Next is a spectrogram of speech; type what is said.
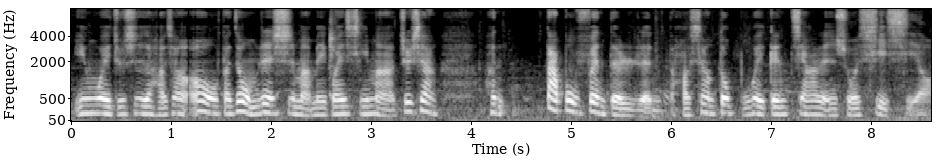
因为就是好像哦，反正我们认识嘛，没关系嘛。就像很大部分的人好像都不会跟家人说谢谢哦，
